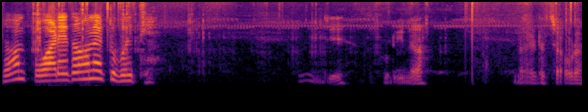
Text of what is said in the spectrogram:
যখন পড়ে তখন একটু বইতে। যে না এটা চাওড়া।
